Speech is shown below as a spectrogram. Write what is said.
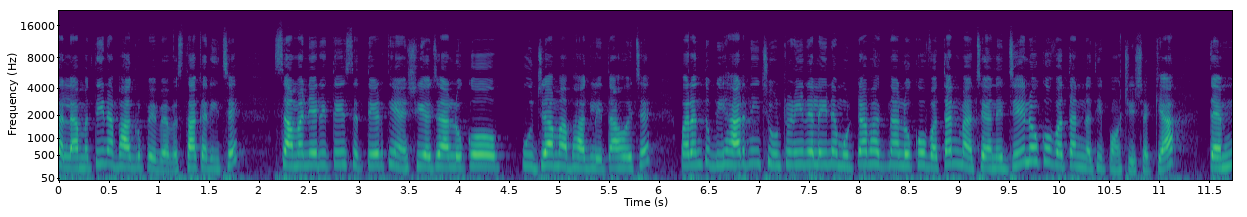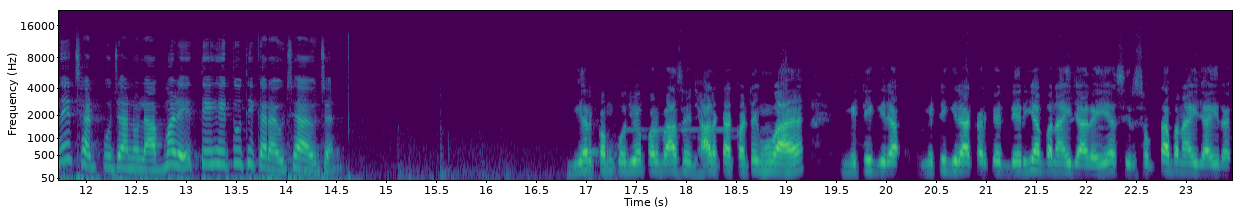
સલામતીના ભાગરૂપે વ્યવસ્થા કરી છે સામાન્ય રીતે સિત્તેરથી એંશી હજાર લોકો પૂજામાં ભાગ લેતા હોય છે પરંતુ બિહારની ચૂંટણીને લઈને મોટાભાગના લોકો વતનમાં છે અને જે લોકો વતન નથી પહોંચી શક્યા તેમણે छठ पूजाનો લાભ મળે તે હેતુથી કરાયું છે આયોજન. બિઅર કમકોજીયા પર વાસે ઝાડ કા કટિંગ ہوا છે. માટી ગિરા માટી ગિરા કરકે ડેરિયા બનાઈ જા રહી છે. શીરસુકતા બનાઈ જા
